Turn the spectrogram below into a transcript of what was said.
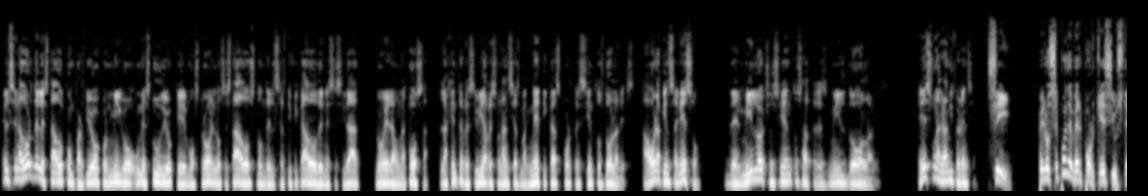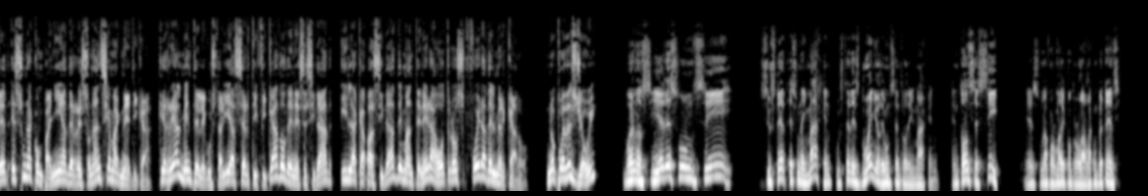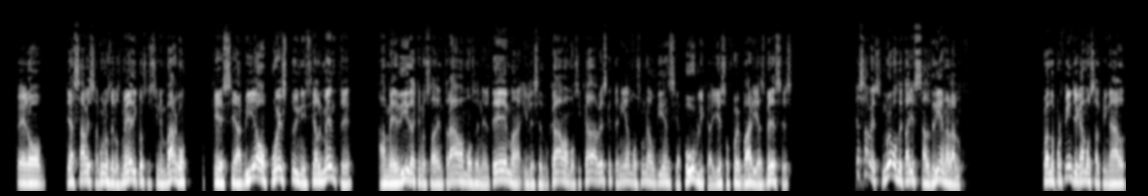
El senador del estado compartió conmigo un estudio que mostró en los estados donde el certificado de necesidad no era una cosa. La gente recibía resonancias magnéticas por 300 dólares. Ahora piensa en eso, de 1.800 a 3.000 dólares. Es una gran diferencia. Sí, pero se puede ver por qué si usted es una compañía de resonancia magnética que realmente le gustaría certificado de necesidad y la capacidad de mantener a otros fuera del mercado. ¿No puedes, Joey? Bueno, si eres un sí, si usted es una imagen, usted es dueño de un centro de imagen. Entonces sí, es una forma de controlar la competencia. Pero ya sabes, algunos de los médicos, sin embargo, que se había opuesto inicialmente a medida que nos adentrábamos en el tema y les educábamos y cada vez que teníamos una audiencia pública, y eso fue varias veces, ya sabes, nuevos detalles saldrían a la luz. Cuando por fin llegamos al final,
